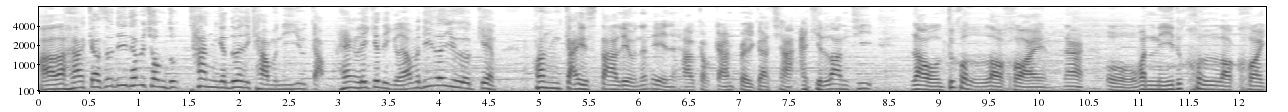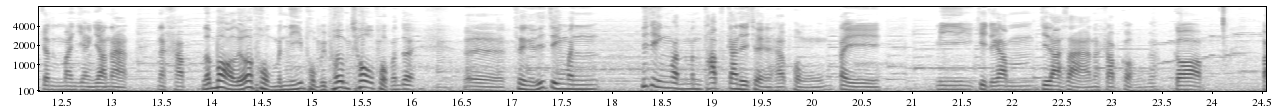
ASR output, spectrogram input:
เอาละฮะกับสวัสดีท่านผู้ชมทุกท่านกันด้วยนะครับวันนี้อยู่กับแฮงลิกกันอีกแล้ว วันนี้เราอยู่กับเกมฮอนไกสตาร์เรลนั่นเองนะครับ กับการเปิดกาชาอะคิลอนที่เราทุกคนรอคอยนะโอ้วันนี้ทุกคนรอคอยกันมาอย่างยาวนานนะครับ แล้วบอกเลยว่าผมวันนี้ผมไปเพิ่มโชคผมมันด้วยเออถึงที่จริงมันที่จริงมันมันทับกันเฉยๆนะครับ ผมไปมีกิจกรรมจิตอาสานะครับก็ผมก็ก็ ไป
